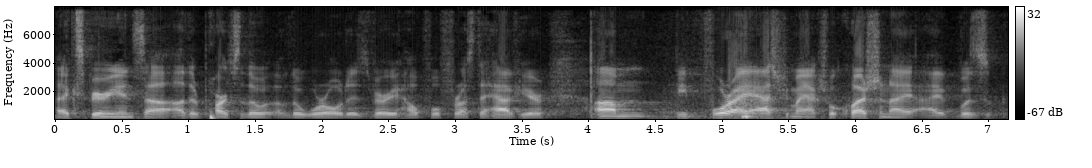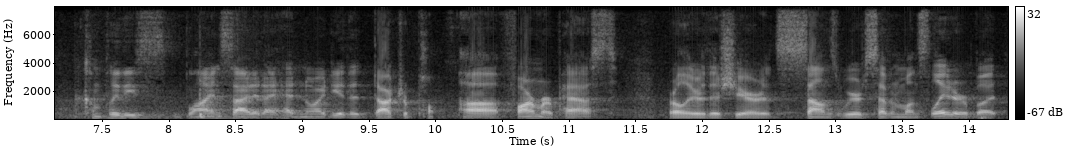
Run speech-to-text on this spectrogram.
experience uh, other parts of the, of the world is very helpful for us to have here. Um, before I ask you my actual question, I, I was completely blindsided. I had no idea that Dr. P- uh, Farmer passed earlier this year. It sounds weird seven months later, but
